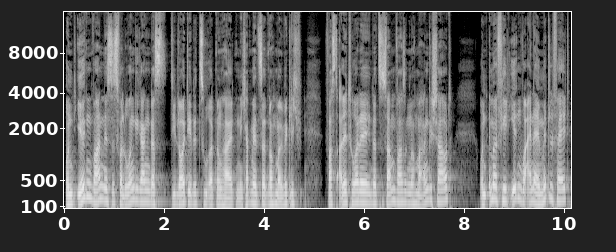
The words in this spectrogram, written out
Und irgendwann ist es verloren gegangen, dass die Leute ihre Zuordnung halten. Ich habe mir jetzt halt nochmal wirklich fast alle Tore in der Zusammenfassung nochmal angeschaut und immer fehlt irgendwo einer im Mittelfeld,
